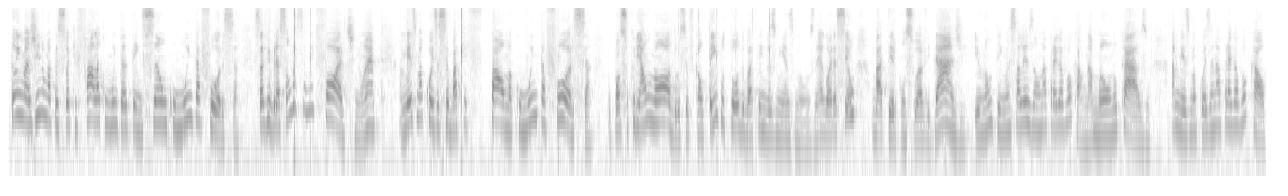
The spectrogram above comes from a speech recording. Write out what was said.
Então imagine uma pessoa que fala com muita atenção, com muita força. Essa vibração vai ser muito forte, não é? A mesma coisa, se eu bater palma com muita força, eu posso criar um nódulo se eu ficar o tempo todo batendo as minhas mãos, né? Agora, se eu bater com suavidade, eu não tenho essa lesão na prega vocal, na mão no caso. A mesma coisa na prega vocal.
